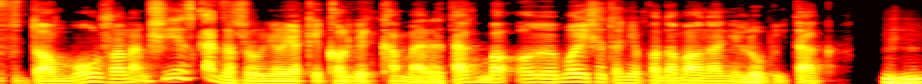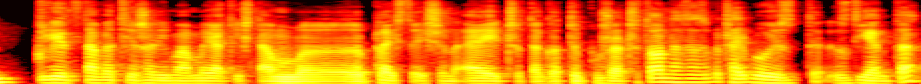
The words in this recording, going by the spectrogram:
W domu żona mi się nie zgadza, że u nią jakiekolwiek kamery, tak? Bo, bo jej się to nie podoba, ona nie lubi, tak? Mhm. Więc nawet jeżeli mamy jakieś tam e, PlayStation A czy tego typu rzeczy, to one zazwyczaj były zdjęte,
